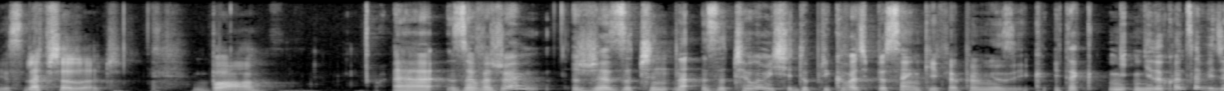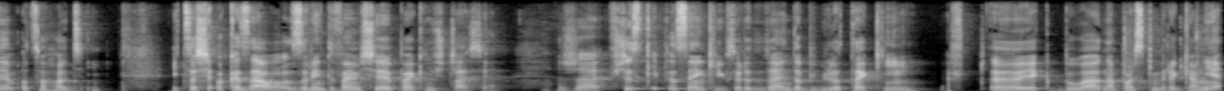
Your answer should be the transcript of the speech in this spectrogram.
Jest lepsza rzecz. Bo zauważyłem, że zaczyna, zaczęły mi się duplikować piosenki w Apple Music. I tak nie, nie do końca wiedziałem o co chodzi. I co się okazało? Zorientowałem się po jakimś czasie że wszystkie piosenki, które dodałem do biblioteki, e, jak była na polskim regionie,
